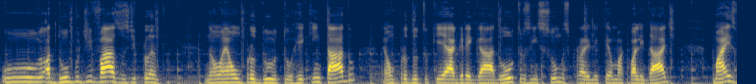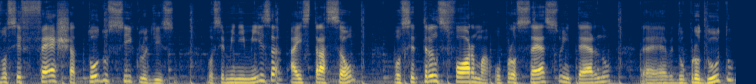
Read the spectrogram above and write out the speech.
o adubo de vasos de planta. Não é um produto requintado, é um produto que é agregado outros insumos para ele ter uma qualidade, mas você fecha todo o ciclo disso. Você minimiza a extração, você transforma o processo interno é, do produto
